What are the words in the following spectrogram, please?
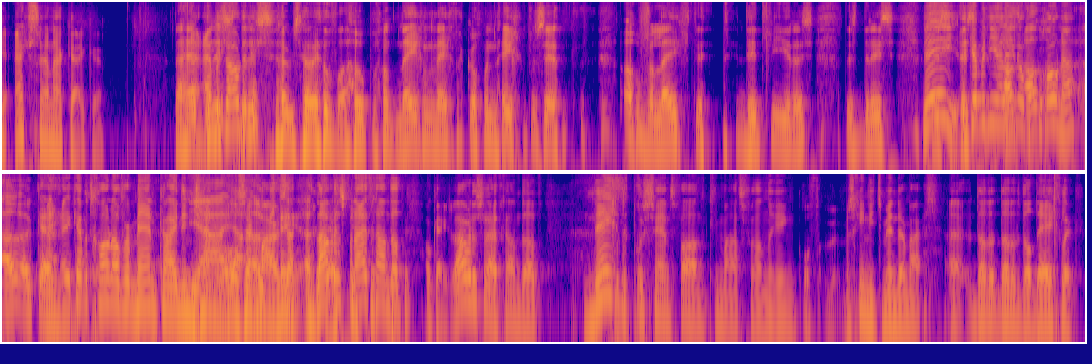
keer extra naar kijken. Nou, En en we er, is, zouden er is sowieso heel veel hoop, want 99,9% overleeft dit, virus. Dus er is... Nee, dus- ik dus heb het niet alleen over corona. Oh, oké. Ik heb het gewoon over mankind in Ja, general, ja, zeg maar. Laten we er dus vanuit gaan dat... Oké, laten we dus vanuit gaan dat 90% van klimaatverandering, of misschien iets minder, maar eh, dat, het, dat het wel degelijk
